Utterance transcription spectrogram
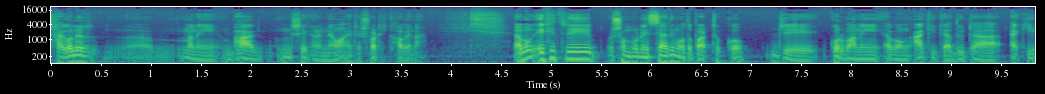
ছাগলের মানে ভাগ সেখানে নেওয়া, এটা সঠিক হবে না। এবং এক্ষেত্রে সম্পূর্ণ ইস্তাহাদি মতো পার্থক্য যে কোরবানি এবং আকিকা দুইটা একই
